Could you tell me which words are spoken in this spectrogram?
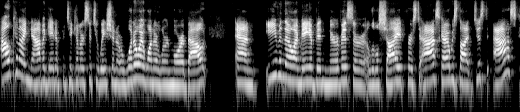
how can I navigate a particular situation or what do I want to learn more about? And even though I may have been nervous or a little shy at first to ask, I always thought just ask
